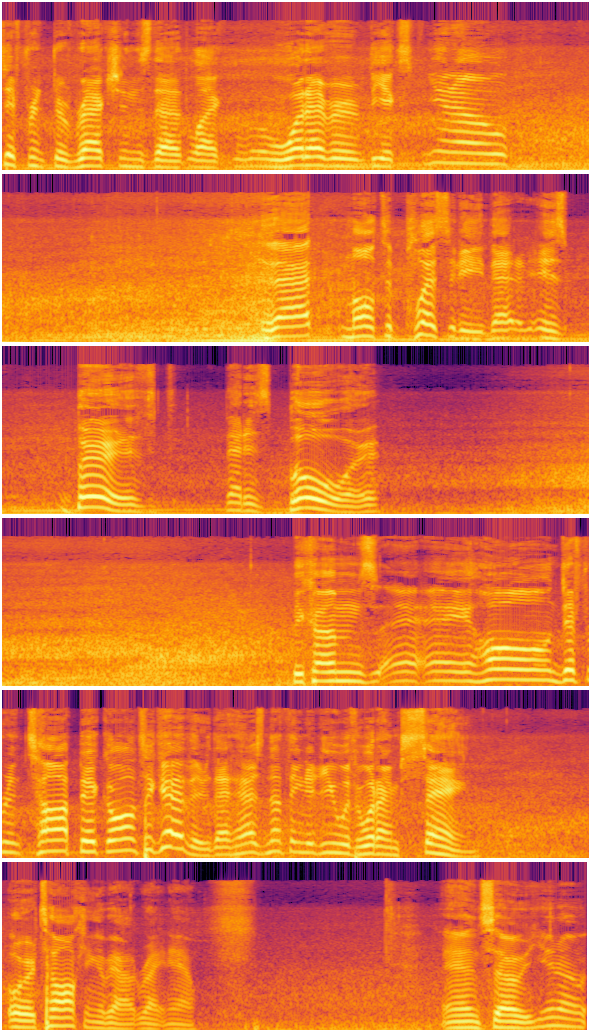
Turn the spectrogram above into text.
different directions that, like, whatever the, you know, that multiplicity that is birthed, that is bore, becomes a, a, whole different topic altogether that has nothing to do with what I'm saying or talking about right now. And so, you know,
